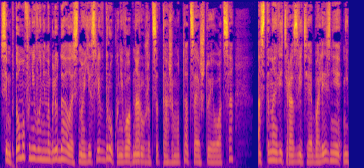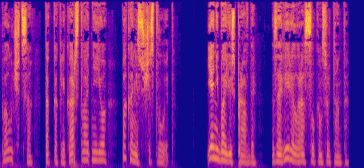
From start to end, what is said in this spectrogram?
Симптомов у него не наблюдалось, но если вдруг у него обнаружится та же мутация, что и у отца, остановить развитие болезни не получится, так как лекарства от нее пока не существует. «Я не боюсь правды», — заверил Рассел консультанта.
